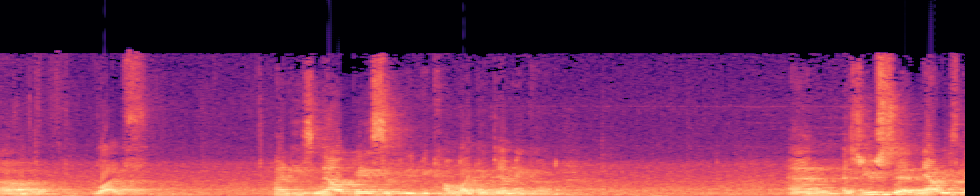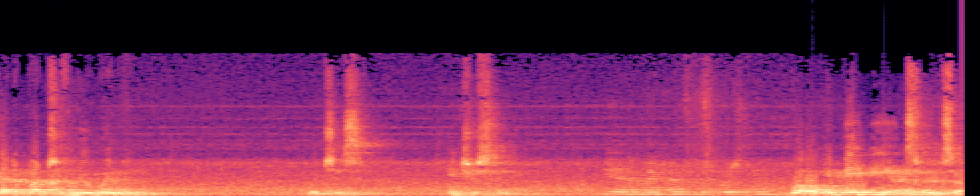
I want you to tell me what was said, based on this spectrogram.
uh, life. And he's now basically become like a demigod. And as you said, now he's got a bunch of new women, which is interesting. Yeah, I have the question. Well, you may be answered, so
